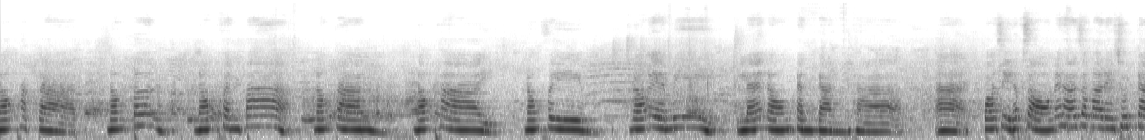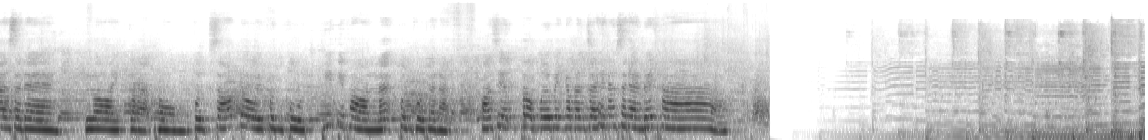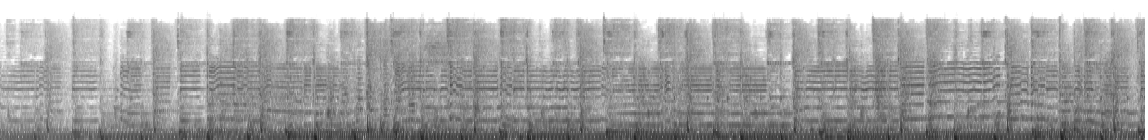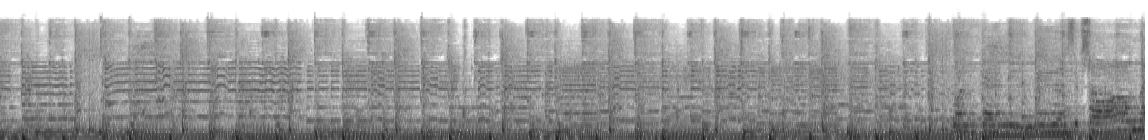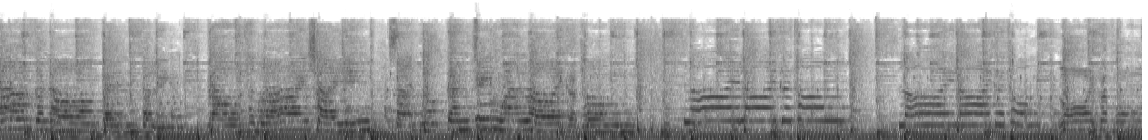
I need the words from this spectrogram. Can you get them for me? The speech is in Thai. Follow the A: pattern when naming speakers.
A: น้องผักกาด น้องเติ้ลน้องแฟนป้า น้องกัน น้องพาย น้องฟิล์ม น้องเอมี่ และน้องกันกันค่ะอ่าป .4 ทับ2นะคะ จะมาในชุดการแสดงลอยกระทง ฝึกซ้อมโดยคุณครูทิติพรและคุณครูถนัด ขอเสียงปรบมือเป็นกำลังใจให้นักแสดงด้วยค่ะ
B: บสองน้ำก็นองเต็มตลิ่งเราทั้งหลายชายหญิงสนุกกันจริงวันลอยกระทง
C: ลอยลอยกระทงลอยลอยกระทง
D: ลอยกระทง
